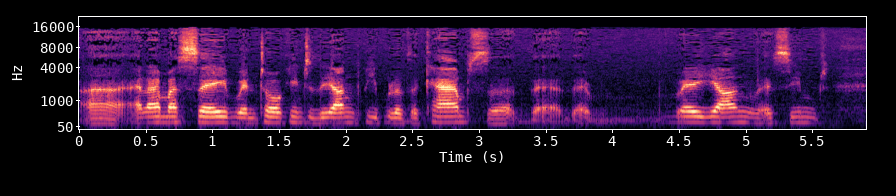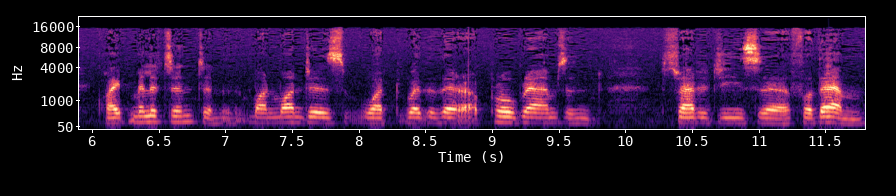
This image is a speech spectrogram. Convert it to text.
uh, and I must say, when talking to the young people of the camps, uh, they're, they're very young, they seemed quite militant, and one wonders what, whether there are programs and strategies uh, for them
